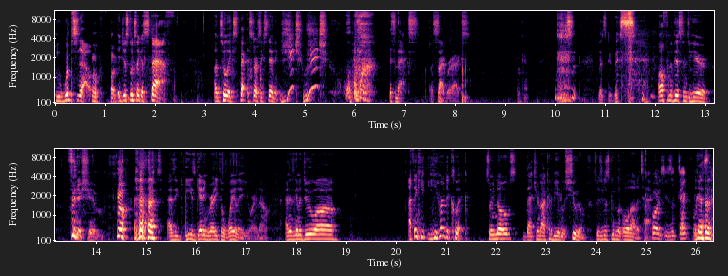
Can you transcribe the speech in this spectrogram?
He whips it out. Oh, it just looks like a staff until it, expe- it starts extending. It's an axe, a cyber axe. Okay. Let's do this. Off in the distance, you hear, "Finish him!" As he, he's getting ready to waylay you right now, and he's gonna do. uh I think he he heard the click, so he knows that you're not gonna be able to shoot him. So he's just gonna do an all-out attack. Of course, he's a tech priest.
